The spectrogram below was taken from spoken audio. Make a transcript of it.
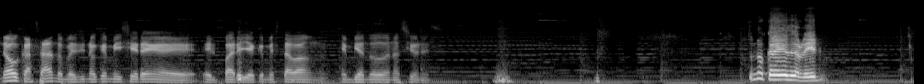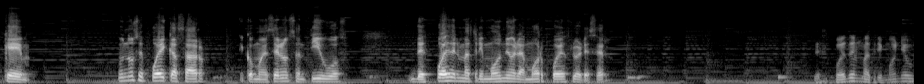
No casándome, sino que me hicieran eh, el pare ya que me estaban enviando donaciones. ¿Tú no crees, Gabriel, que uno se puede casar y como decían los antiguos, después del matrimonio el amor puede florecer? Después del matrimonio,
